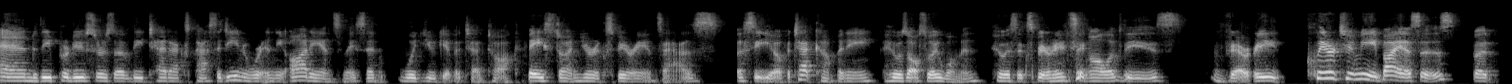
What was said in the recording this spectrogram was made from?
And the producers of the TEDx Pasadena were in the audience and they said, Would you give a TED talk based on your experience as a CEO of a tech company who is also a woman who is experiencing all of these very clear to me biases, but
